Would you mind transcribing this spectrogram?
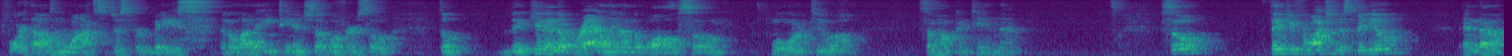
4,000 watts just for bass and a lot of 18 inch subwoofers. So they'll, can end up rattling on the wall. So we'll want to uh, somehow contain that. So thank you for watching this video. And uh,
